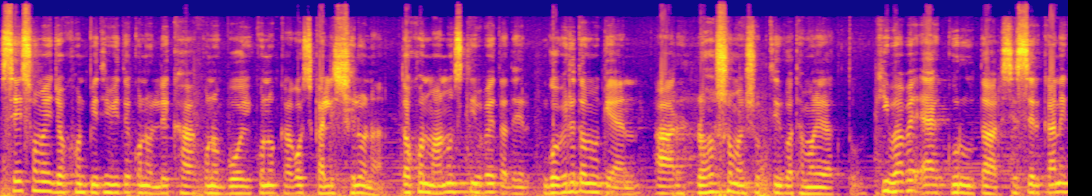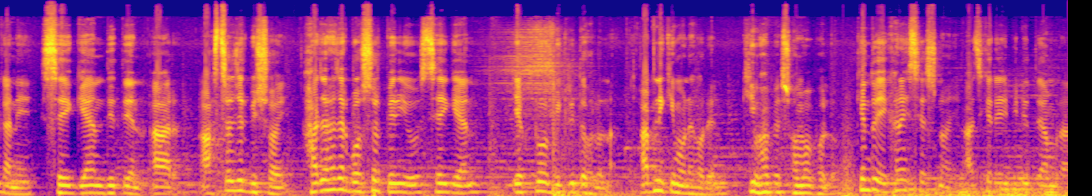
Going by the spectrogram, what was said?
সেই সময় যখন পৃথিবীতে কোনো লেখা, কোনো বই, কোনো কাগজ কালি ছিল না, তখন মানুষ কীভাবে তাদের গভীরতম জ্ঞান আর রহস্যময় শক্তির কথা মনে রাখত? কীভাবে এক গুরু তার শিষ্যের কানে কানে সেই জ্ঞান দিতেন? আর আশ্চর্যের বিষয়, হাজার হাজার বছর পেরিয়েও সেই জ্ঞান একটুও বিকৃত হলো না। আপনি কি মনে করেন, কীভাবে সম্ভব হলো? কিন্তু এখানেই শেষ নয়। আজকের এই ভিডিওতে আমরা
